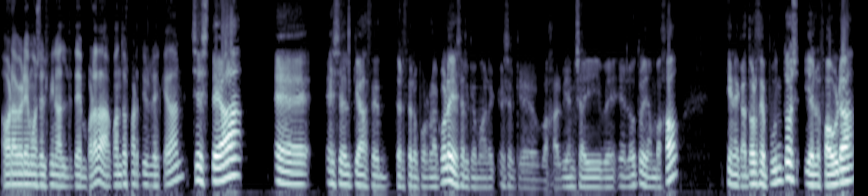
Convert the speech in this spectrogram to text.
ahora veremos el final de temporada. ¿Cuántos partidos les quedan? Chestea eh, es el que hace tercero por la cola y es el que, mar- es el que baja el Bielsa y el otro y han bajado. Tiene 14 puntos y el Faura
